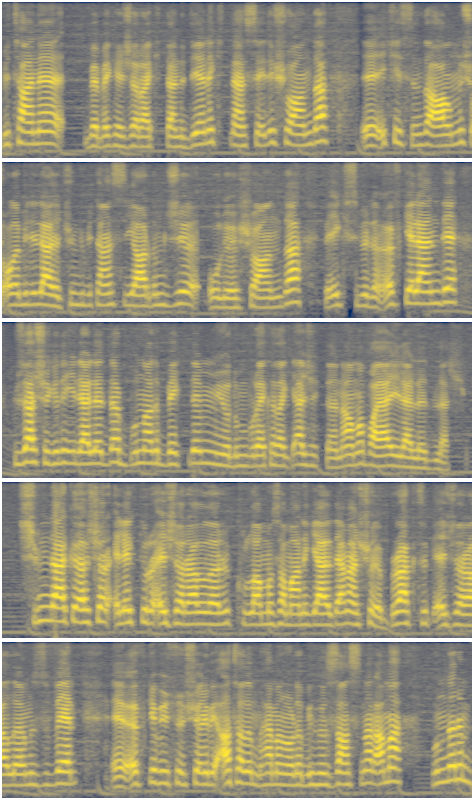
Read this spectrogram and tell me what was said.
bir tane bebek ejderha kilitlendi. Diğerine kilitlenseydi şu anda e, ikisini de almış olabilirlerdi. Çünkü bir tanesi yardımcı oluyor şu anda ve ikisi birden öfkelendi. Güzel şekilde ilerlediler. Bunlar da beklemiyordum buraya kadar gerçekten ama bayağı ilerlediler. Şimdi arkadaşlar elektro ejderhaları kullanma zamanı geldi. Hemen şöyle bıraktık ejderhalarımızı ve e, öfke büyüsünü şöyle bir atalım. Hemen orada bir hızlansınlar ama bunların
